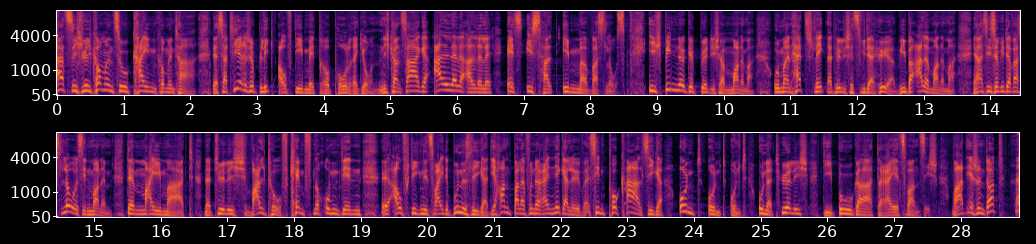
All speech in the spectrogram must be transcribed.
Herzlich willkommen zu Kein Kommentar, der satirische Blick auf die Metropolregion. Und ich kann sagen, allerle, allerle, es ist halt immer was los. Ich bin der gebürtiger Monnemer und mein Herz schlägt natürlich jetzt wieder höher, wie bei allen Monnemer. Ja, es ist ja wieder was los in Monnem. Der Maimarkt, natürlich Waldhof kämpft noch um den äh, Aufstieg in die zweite Bundesliga. Die Handballer von der Rhein-Neckar-Löwe sind Pokalsieger und, und, und. Und natürlich die Buga 23. Wart ihr schon dort?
